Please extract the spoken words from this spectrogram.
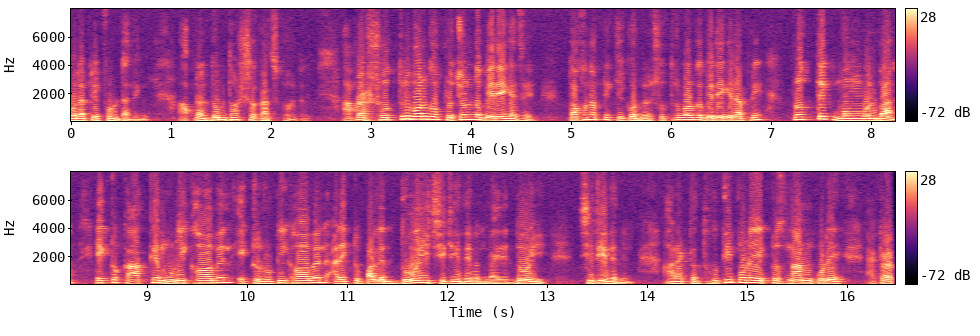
বলে আপনি ফুলটা দিন। আপনার দুর্ধর্ষ কাজ করবেন। আপনার শত্রুবর্গ প্রচণ্ড বেড়ে গেছে। তখন আপনি কি করবেন? শত্রুবর্গ বেড়ে গেলে আপনি প্রত্যেক মঙ্গলবার একটু কাককে মুড়ি খাওয়াবেন, একটু রুটি খাওয়াবেন, আর একটু পারলে দই ছিটিয়ে দেবেন বাইরে। দই ছিটিয়ে দেবেন। আর একটা ধুতি পরে একটু স্নান করে একটা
